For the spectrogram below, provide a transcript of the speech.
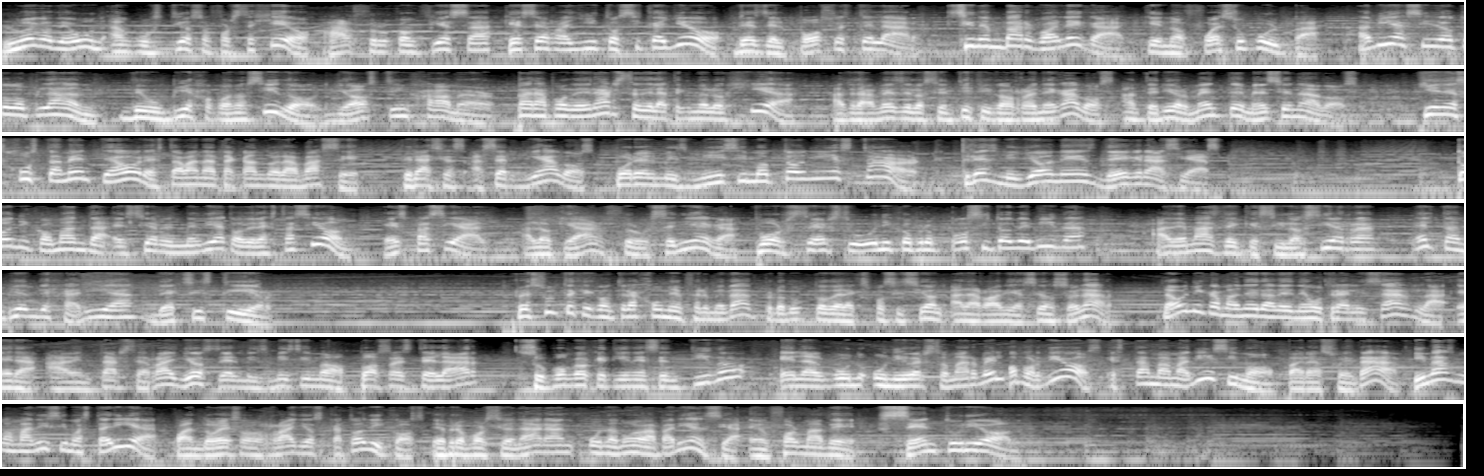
Luego de un angustioso forcejeo, Arthur confiesa que ese rayito sí cayó desde el pozo estelar. Sin embargo, alega que no fue su culpa. Había sido todo plan de un viejo conocido, Justin Hammer, para apoderarse de la tecnología a través de los científicos renegados anteriormente mencionados, quienes justamente ahora estaban atacando la base gracias a ser guiados por el mismísimo Tony Stark. 3 millones de gracias. Tony comanda el cierre inmediato de la estación espacial, a lo que Arthur se niega por ser su único propósito de vida, además de que si lo cierra, él también dejaría de existir. Resulta que contrajo una enfermedad producto de la exposición a la radiación solar, la única manera de neutralizarla era aventarse rayos del mismísimo pozo estelar. Supongo que tiene sentido en algún universo Marvel. Oh por Dios, está mamadísimo para su edad. Y más mamadísimo estaría cuando esos rayos catódicos le proporcionaran una nueva apariencia en forma de Centurión.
